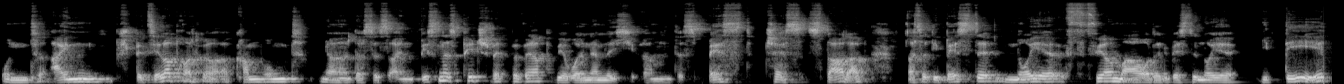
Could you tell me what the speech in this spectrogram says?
und ein spezieller Programmpunkt, ja, das ist ein Business Pitch Wettbewerb. Wir wollen nämlich ähm, das Best Chess Startup, also die beste neue Firma oder die beste neue Idee,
